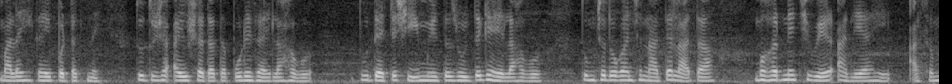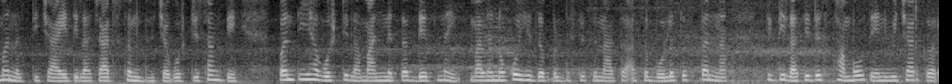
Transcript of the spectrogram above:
मलाही काही पटत नाही. तू तुझ्या आयुष्यात आता पुढे जायला हवं. तू त्याच्याशी मिळतं जुळतं घ्यायला हवं. तुमच्या दोघांच्या नात्याला आता बहरण्याची वेळ आली आहे असं म्हणत तिची आई तिला चार समजुतीच्या गोष्टी सांगते. पण ती ह्या गोष्टीला मान्यता देत नाही. मला नको हे जबरदस्तीचं नातं असं बोलत असताना ती तिला तिथेच थांबवते आणि विचार कर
